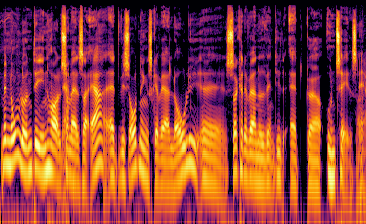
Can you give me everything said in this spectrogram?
men nogenlunde det indhold, ja. som altså er, at hvis ordningen skal være lovlig, øh, så kan det være nødvendigt at gøre undtagelser. Ja.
